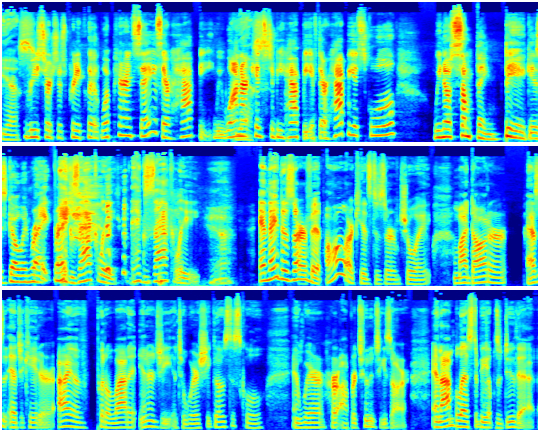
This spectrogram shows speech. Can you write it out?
Yes. Research is pretty clear. What parents say is they're happy. We want our kids to be happy. If they're happy at school, we know something big is going right, right? Exactly. exactly. Yeah. And they deserve it. All our kids deserve joy. My daughter, as an educator, I have put a lot of energy into where she goes to school and where her opportunities are. And I'm blessed to be able to do that.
